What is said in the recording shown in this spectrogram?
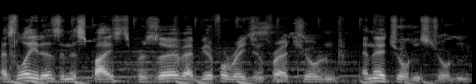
as leaders in this space to preserve our beautiful region for our children and their children's children.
